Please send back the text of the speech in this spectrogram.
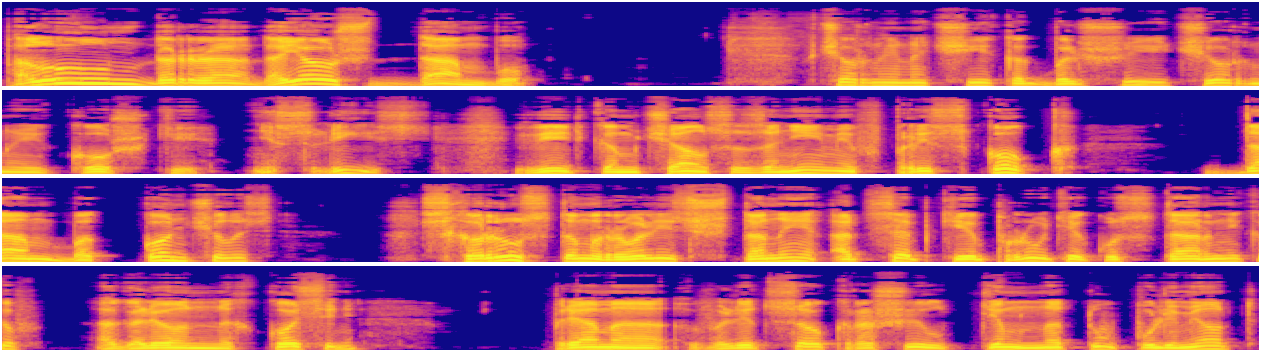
«Полундра, даешь дамбу!» В черной ночи, как большие черные кошки, неслись. Витька мчался за ними в прискок. Дамба кончилась. С хрустом рвались штаны, а цепкие прутья кустарников, оголенных к осени, Прямо в лицо крошил темноту пулемет.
